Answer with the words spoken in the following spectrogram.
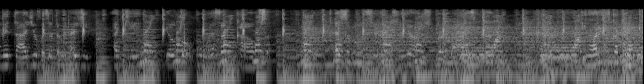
Metade, vou fazer outra metade aqui. Eu tô com essa calça, essa blusinha aqui, ó, super básica. E na hora que ficar pronto,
